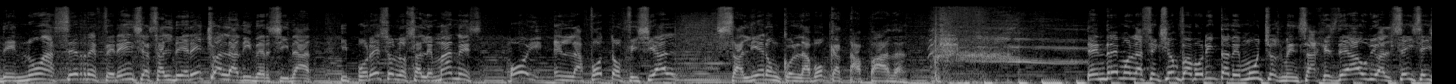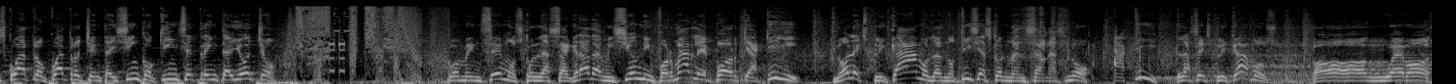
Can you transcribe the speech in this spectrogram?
de no hacer referencias al derecho a la diversidad. Y por eso los alemanes hoy en la foto oficial salieron con la boca tapada. Tendremos la sección favorita de muchos mensajes de audio al 664-485-1538. Comencemos con la sagrada misión de informarle, porque aquí no le explicamos las noticias con manzanas, no, aquí las explicamos con huevos.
